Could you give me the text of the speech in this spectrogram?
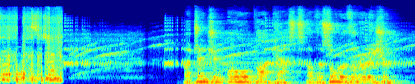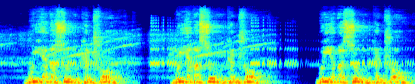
Attention all podcasts of the Solar Federation. We have assumed control. We have assumed control. We have assumed control.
